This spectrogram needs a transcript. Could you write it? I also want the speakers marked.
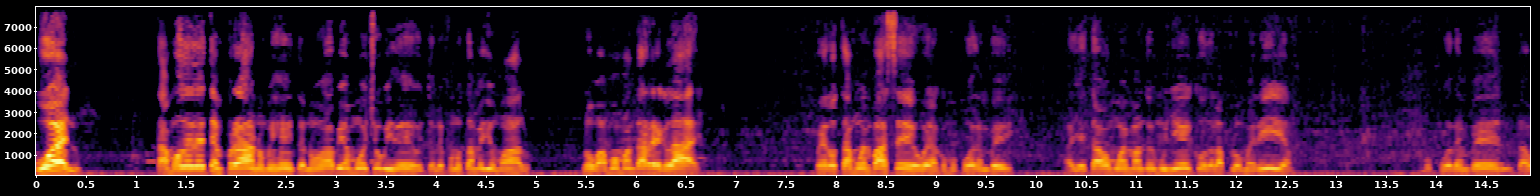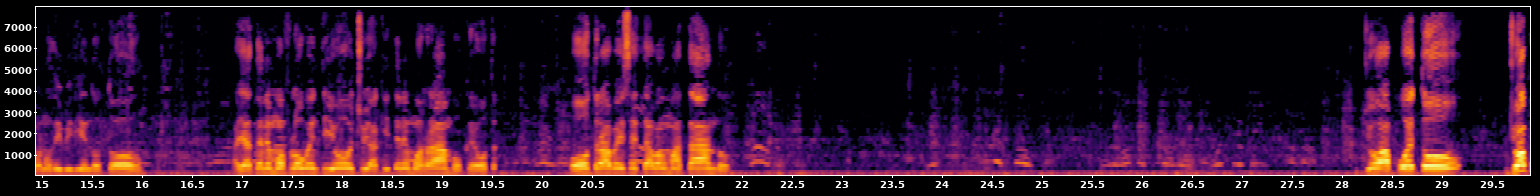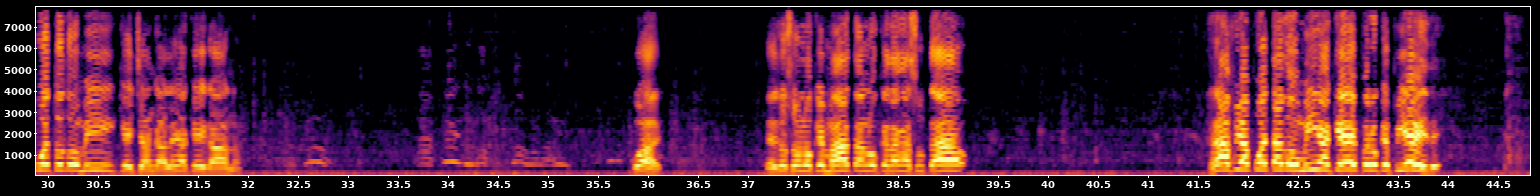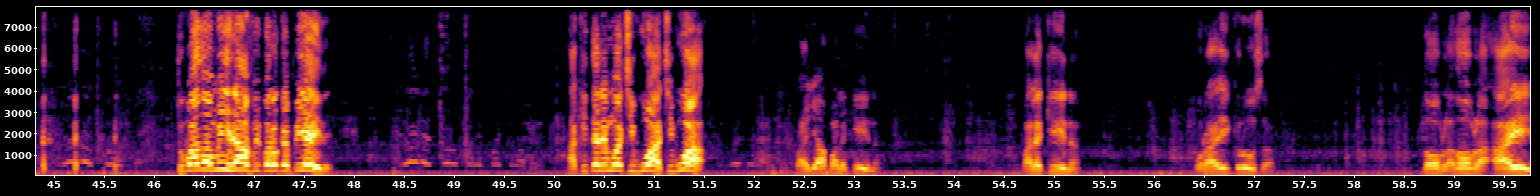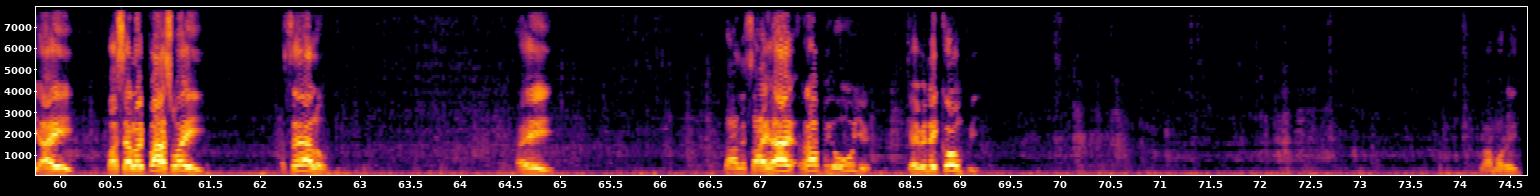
Speaker 1: Bueno, estamos desde temprano, mi gente. No habíamos hecho video. El teléfono está medio malo. Lo vamos a mandar a arreglar. Pero estamos en baseo, vean, como pueden ver. Ayer estábamos armando el muñeco de la plomería. Como pueden ver, estábamos dividiendo todo. Allá tenemos a Flow 28 y aquí tenemos a Rambo, que otra, otra vez se estaban matando. Yo apuesto, yo apuesto 2000 que Changalea que gana. ¿Cuál? Esos son los que matan, los que dan asustados. Rafi apuesta 2000 a qué, pero que pierde. Tú vas a dormir, Rafi, pero que pierde. Aquí tenemos a Chihuahua, Chihuahua. Para allá, para la esquina. Para la esquina. Por ahí cruza. Dobla, dobla. Ahí, ahí. Vacialo el paso ahí. Pasealo. Ahí. Dale, sal, sal, rápido, huye. Que ahí viene el compi. Va a morir.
